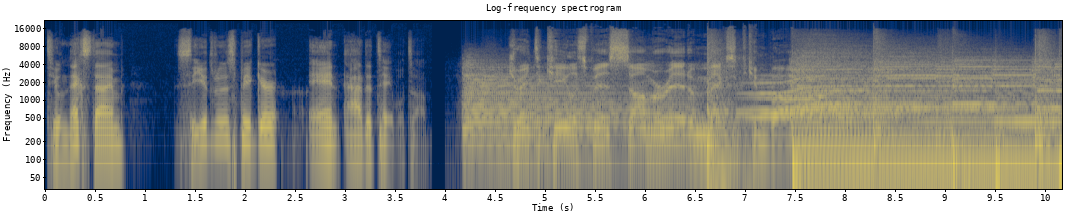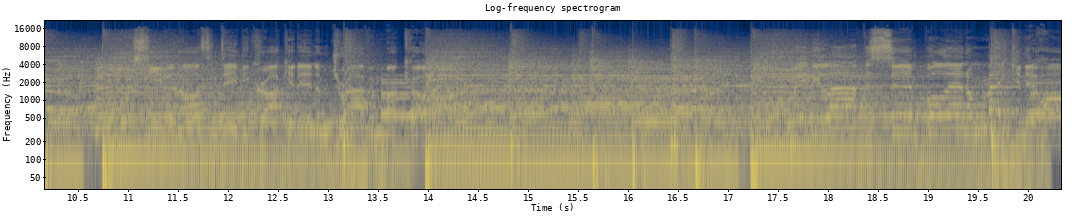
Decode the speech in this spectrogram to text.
till next time, see you through the speaker and at the tabletop. Drink tequila, spend summer at a Mexican bar. Stephen Austin, Davy Crockett, and I'm driving my car. Maybe life is simple and I'm making it hard.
